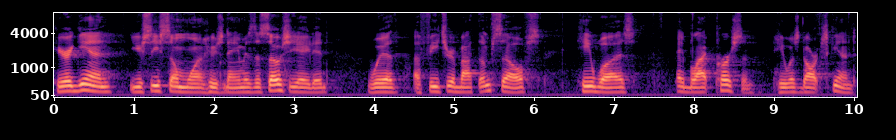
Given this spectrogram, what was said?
here again, you see someone whose name is associated with a feature about themselves. He was a black person, he was dark skinned,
